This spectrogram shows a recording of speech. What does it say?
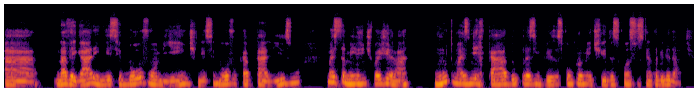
a navegarem nesse novo ambiente, nesse novo capitalismo, mas também a gente vai gerar muito mais mercado para as empresas comprometidas com a sustentabilidade.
